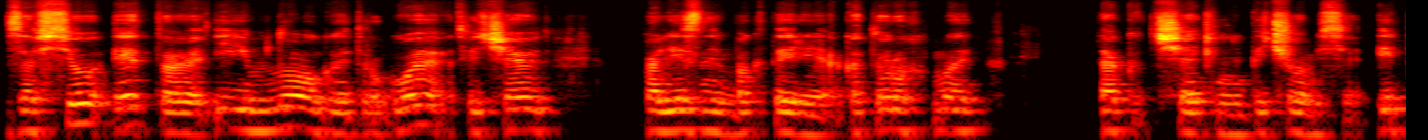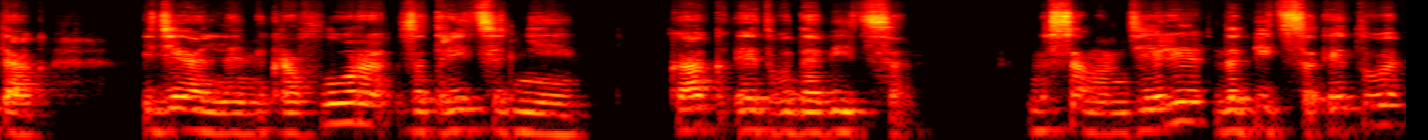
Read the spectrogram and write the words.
За все это и многое другое отвечают полезные бактерии, о которых мы так тщательно печемся. Итак, идеальная микрофлора за 30 дней. Как этого добиться? На самом деле добиться этого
